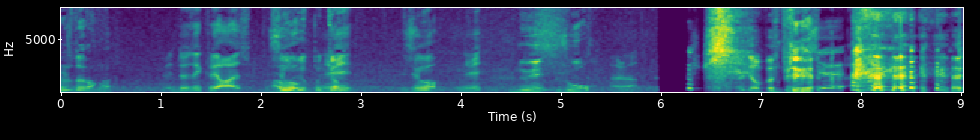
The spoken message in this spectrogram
Juste devant, là Deux éclairages. Ah Jour, oui, nuit, jour, nuit. Nuit, jour. Voilà. On peut plus. Donc, euh, Je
